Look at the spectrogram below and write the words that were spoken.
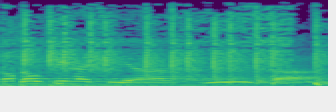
não, não, não. Isso.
